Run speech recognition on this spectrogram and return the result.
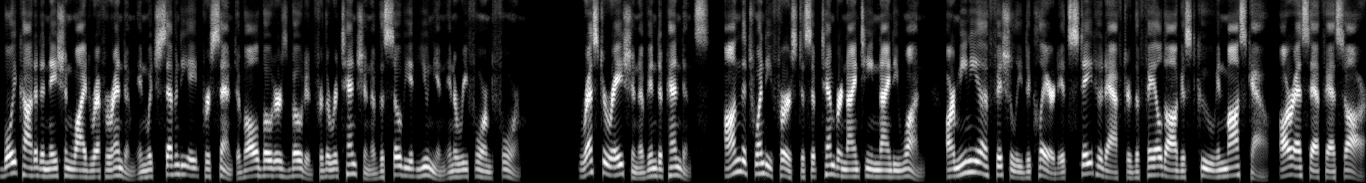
boycotted a nationwide referendum in which 78% of all voters voted for the retention of the Soviet Union in a reformed form. Restoration of independence. On the 21st of September 1991, Armenia officially declared its statehood after the failed August coup in Moscow, RSFSR.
